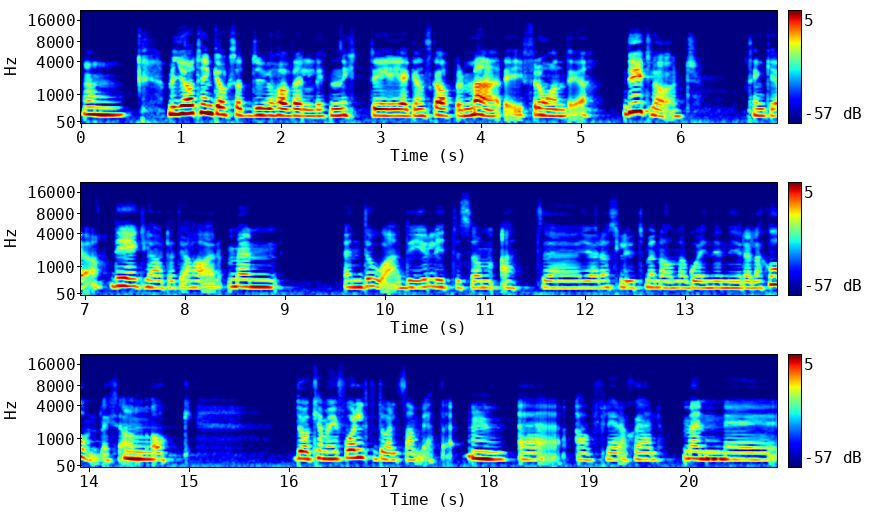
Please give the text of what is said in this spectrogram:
Mm. Men jag tänker också att du har väldigt nyttiga egenskaper med dig från det. Det är klart. Tänker jag. Det är klart att jag har. Men ändå, det är ju lite som att eh, göra slut med någon och gå in i en ny relation. Liksom. Mm. Och då kan man ju få lite dåligt samvete. Mm. Eh, av flera skäl. Men eh,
